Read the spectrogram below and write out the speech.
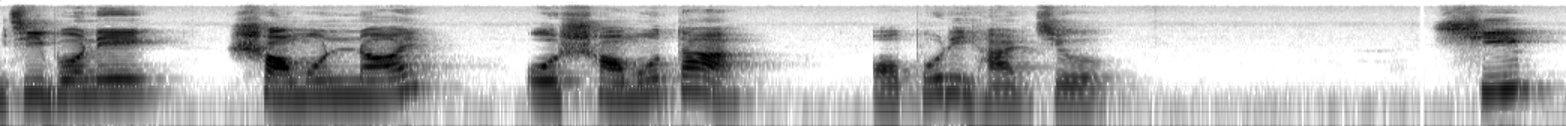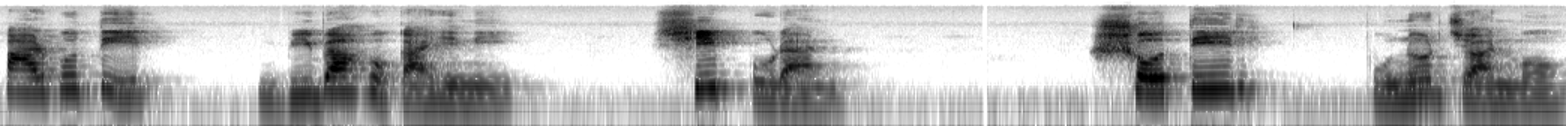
জীবনে সমন্বয় ও সমতা অপরিহার্য। শিব পার্বতীর বিবাহ কাহিনী, শিব পুরাণ। সতীর পুনর্জন্ম।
